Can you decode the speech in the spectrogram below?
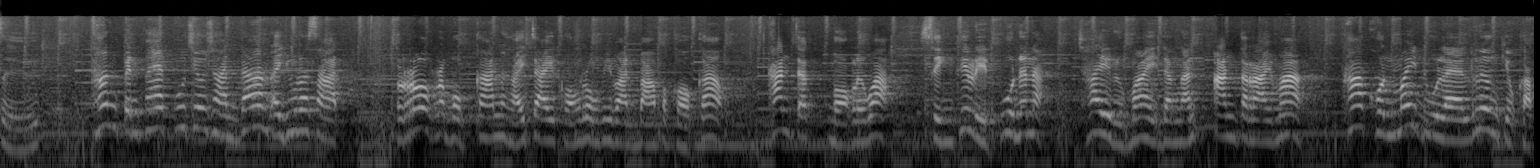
สือ ท่านเป็นแพทย์ผู้เชี่ยวชาญด้านอายุรศาสตร์ โรคระบบการหายใจของโรงพยาบาลบางประกอบ9ท่านจะบอกเลยว่าสิ่งที่รีดพูดนั้นน่ะใช่หรือไม่ดังนั้นอันตรายมาก ถ้าคนไม่ดูแลเรื่องเกี่ยวกับ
